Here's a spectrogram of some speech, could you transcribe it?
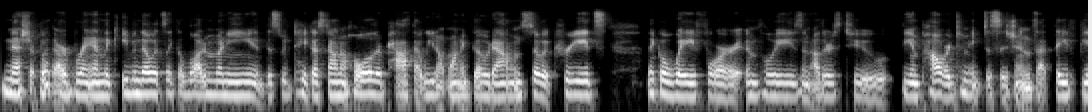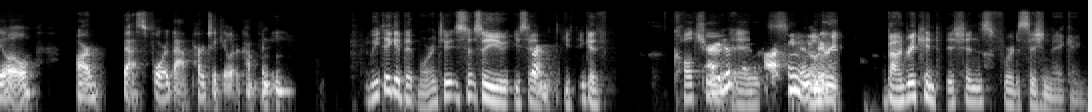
mesh up with our brand like even though it's like a lot of money this would take us down a whole other path that we don't want to go down. So it creates like a way for employees and others to be empowered to make decisions that they feel are best for that particular company. We dig a bit more into so, so you you said sure. you think of culture and boundary, boundary, conditions for decision making.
